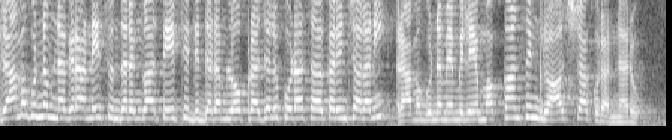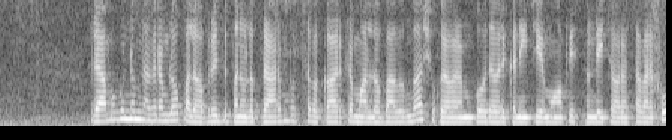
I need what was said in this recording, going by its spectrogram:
రామగుండం నగరాన్ని సుందరంగా తీర్చిదిద్దడంలో ప్రజలు కూడా సహకరించాలని రామగుండం ఎమ్మెల్యే మక్కాన్ సింగ్ రాజ్ ఠాకూర్ అన్నారు. రామగుండం నగరంలో పలు అభివృద్ధి పనుల ప్రారంభోత్సవ కార్యక్రమాల్లో భాగంగా శుక్రవారం గోదావరి కనీజీఎం ఆఫీస్ నుండి చౌరస్తా వరకు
